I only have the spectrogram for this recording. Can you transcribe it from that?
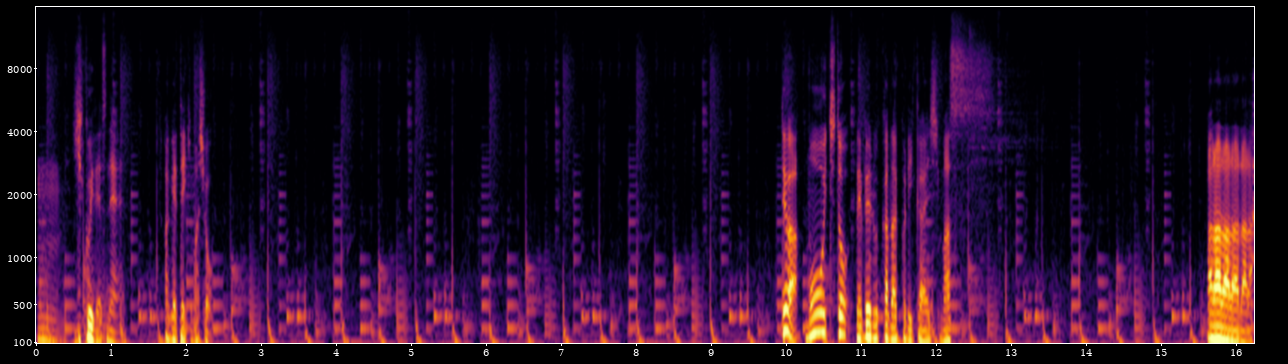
うん、低いですね。上げていきましょう。では、もう一度レベルから繰り返します。あららららら。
